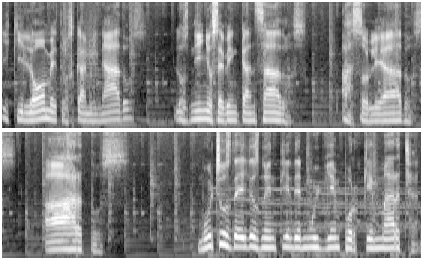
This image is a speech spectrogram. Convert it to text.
y kilómetros caminados, los niños se ven cansados, asoleados, hartos Muchos de ellos no entienden muy bien por qué marchan.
